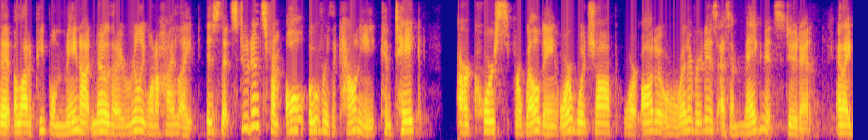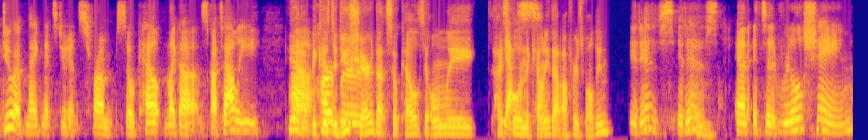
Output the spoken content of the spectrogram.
that a lot of people may not know that I really want to highlight is that students from all over the county can take our course for welding or woodshop or auto or whatever it is as a magnet student. And I do have magnet students from Soquel, like uh, Scotts Valley. Yeah, uh, because did you share that Soquel's the only high school yes. in the county that offers welding? It is. It hmm. Mm. And it's a real shame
